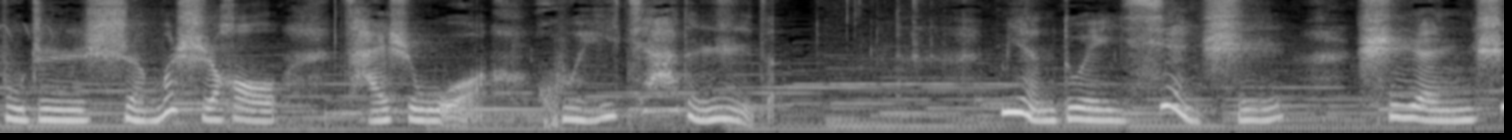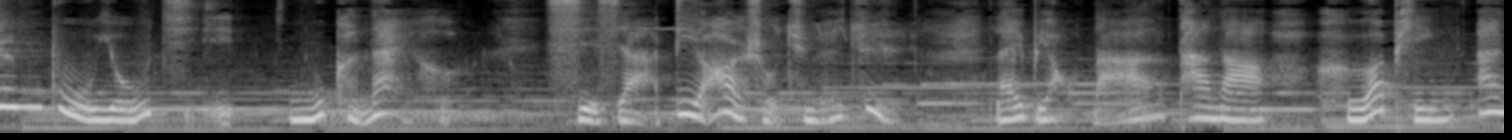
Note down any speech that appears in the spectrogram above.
不知什么时候才是我回家的日子。面对现实，诗人身不由己，无可奈何，写下第二首绝句，来表达他那和平安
